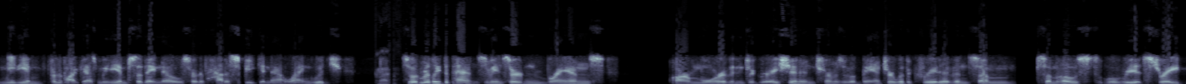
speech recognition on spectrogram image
medium, for the podcast medium, so they know sort of how to speak in that language. Okay. So it really depends. I mean, certain brands are more of an integration in terms of a banter with a creative, and some some hosts will read it straight,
